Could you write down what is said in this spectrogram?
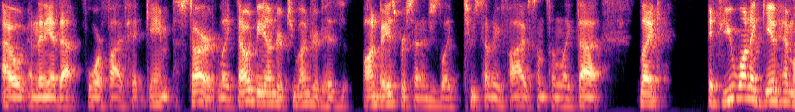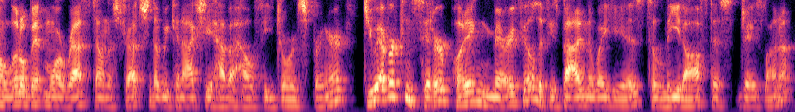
out, and then he had that four or five hit game at the start. Like that would be under 200. His on base percentage is like 275, something like that. Like if you want to give him a little bit more rest down the stretch so that we can actually have a healthy George Springer, do you ever consider putting Merrifield if he's batting the way he is to lead off this Jays lineup?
